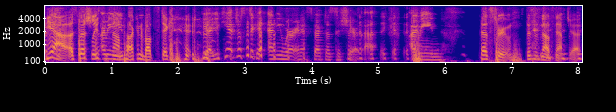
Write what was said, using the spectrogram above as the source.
yeah. Especially I since now I'm talking about sticking it. yeah you can't just stick it anywhere and expect us to share that i mean That's true. This is not Snapchat.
